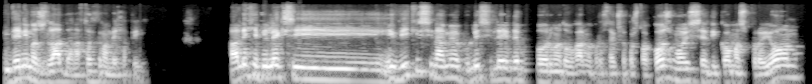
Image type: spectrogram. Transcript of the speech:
Δεν είμαι ο Ζλάνταν, αυτό θυμάμαι είχα πει. Αλλά είχε επιλέξει η διοίκηση να μην με πουλήσει, λέει δεν μπορούμε να το βγάλουμε προς τα έξω προς τον κόσμο, είσαι δικό μας προϊόν.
